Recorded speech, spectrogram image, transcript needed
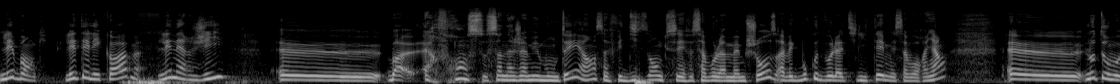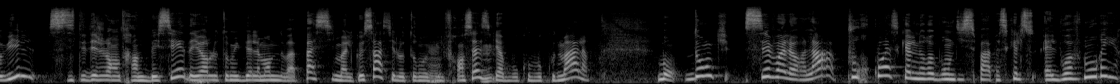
Les banques, les télécoms, l'énergie, euh, bah, Air France, ça n'a jamais monté. Hein. ça fait 10 ans que ça vaut la même chose, avec beaucoup de volatilité, mais ça vaut rien. Euh, l'automobile, c'était déjà en train de baisser. D'ailleurs, l'automobile allemande ne va pas si mal que ça. C'est l'automobile mmh. française qui a beaucoup, beaucoup de mal. Bon, donc, ces valeurs-là, pourquoi est-ce qu'elles ne rebondissent pas? Parce qu'elles elles doivent mourir.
